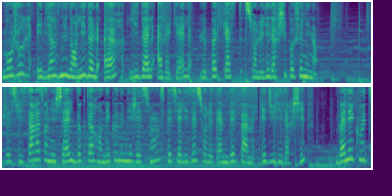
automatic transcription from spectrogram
Bonjour et bienvenue dans Lidl Heure, Lidl avec elle, le podcast sur le leadership au féminin. Je suis Sarah Saint-Michel, docteur en économie-gestion spécialisée sur le thème des femmes et du leadership. Bonne écoute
